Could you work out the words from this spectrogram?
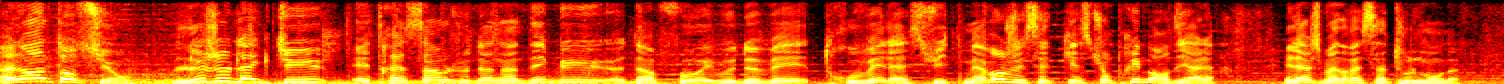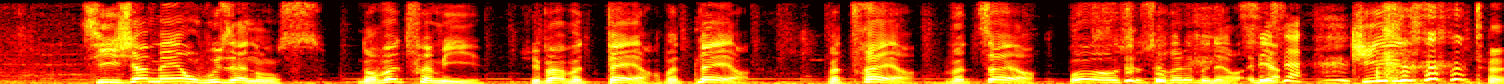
Alors attention, le jeu de l'actu est très simple, je vous donne un début d'info et vous devez trouver la suite. Mais avant j'ai cette question primordiale, et là je m'adresse à tout le monde. Si jamais on vous annonce, dans votre famille, je sais pas, votre père, votre mère, votre frère, votre sœur, oh ce serait le bonheur. Eh bien, C'est ça. qui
